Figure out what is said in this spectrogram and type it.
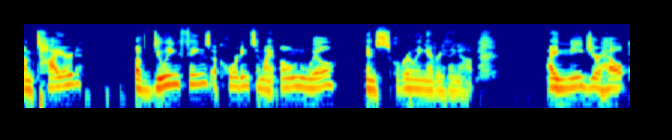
I'm tired of doing things according to my own will and screwing everything up. I need your help.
